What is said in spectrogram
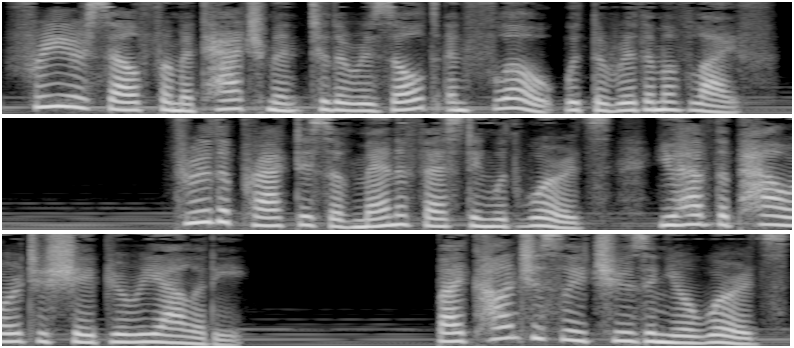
Free yourself from attachment to the result and flow with the rhythm of life. Through the practice of manifesting with words, you have the power to shape your reality. By consciously choosing your words,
